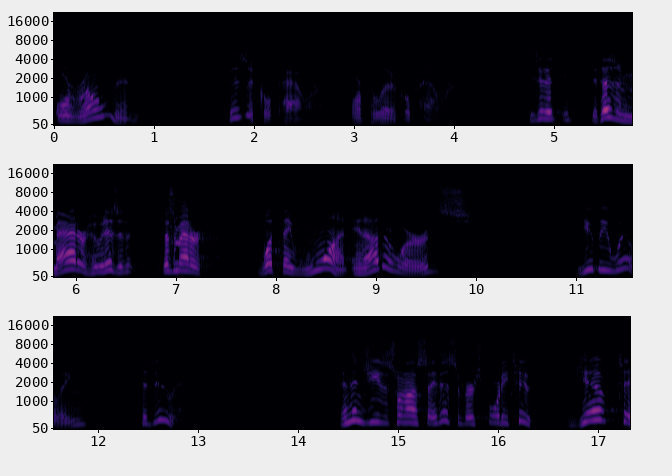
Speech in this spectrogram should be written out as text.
or Roman physical power or political power. He said it, it, it doesn't matter who it is, it doesn't matter what they want. In other words, you be willing to do it. And then Jesus went on to say this in verse 42 Give to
